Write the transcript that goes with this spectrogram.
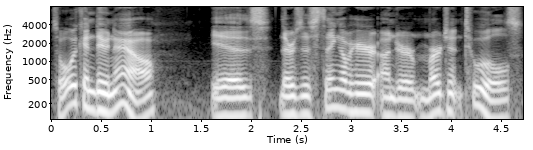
So what we can do now is there's this thing over here under Mergent Tools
